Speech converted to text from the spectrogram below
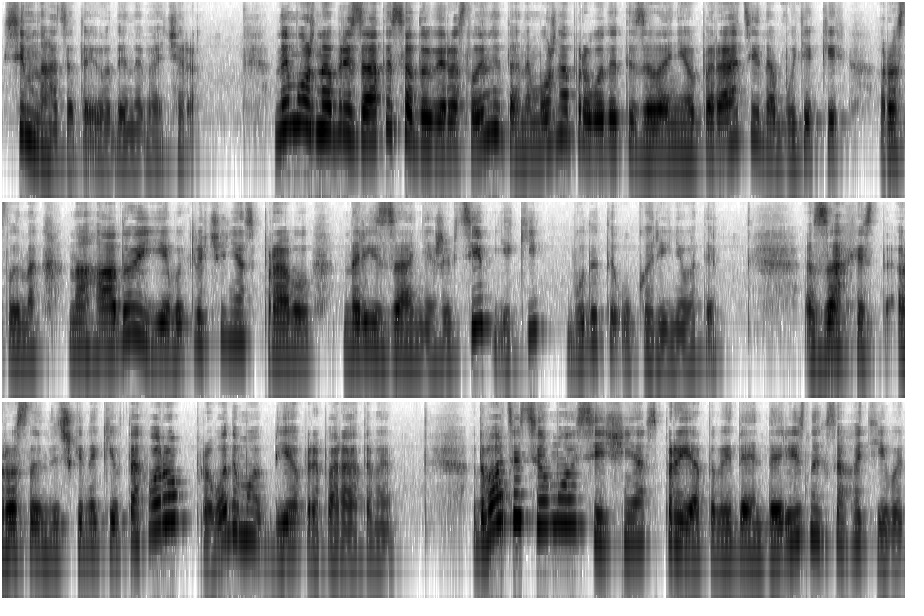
17 години вечора. Не можна обрізати садові рослини та не можна проводити зелені операції на будь-яких рослинах. Нагадую, є виключення з правил нарізання живців, які будете укорінювати. Захист рослин від шкідників та хвороб проводимо біопрепаратами. 27 січня сприятливий день для різних заготівель.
